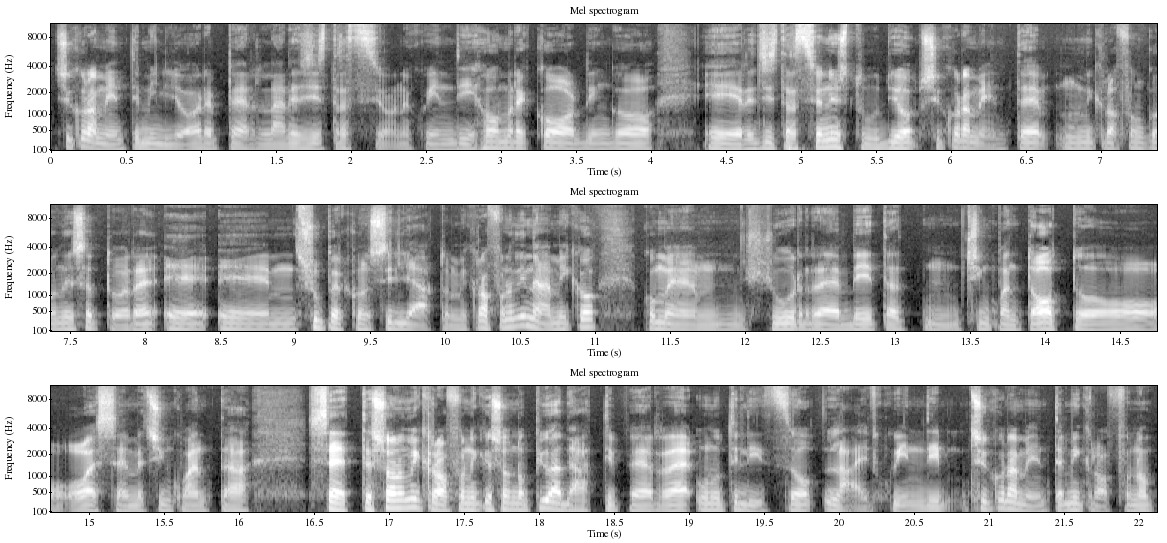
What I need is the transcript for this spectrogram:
sicuramente migliore per la registrazione, quindi home recording o eh, registrazione in studio, sicuramente un microfono condensatore è, è mm, super consigliato. Un microfono dinamico come um, Shure Beta 58 mm, o SM57 sono microfoni che sono più adatti per un utilizzo live, quindi sicuramente microfono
